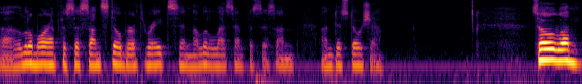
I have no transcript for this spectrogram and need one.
uh, a little more emphasis on stillbirth rates and a little less emphasis on, on dystocia. So um,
